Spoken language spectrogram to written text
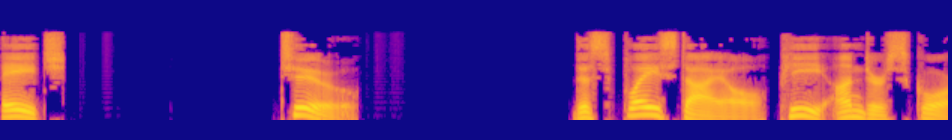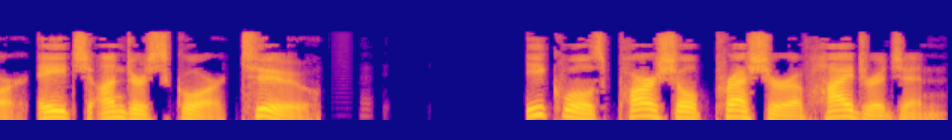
H two display style p underscore h underscore two equals partial pressure of hydrogen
